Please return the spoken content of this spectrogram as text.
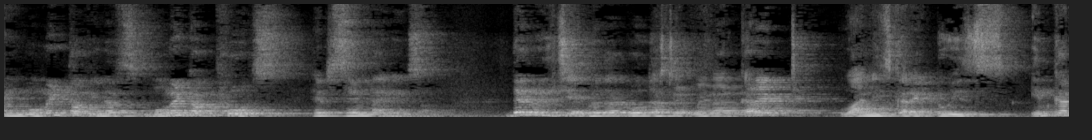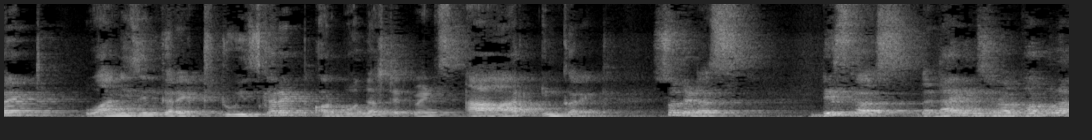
and moment of inertia, moment of force have same dimension. Then we will check whether both the statements are correct. One is correct, two is incorrect. One is incorrect, two is correct or both the statements are incorrect. So let us discuss the dimensional formula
